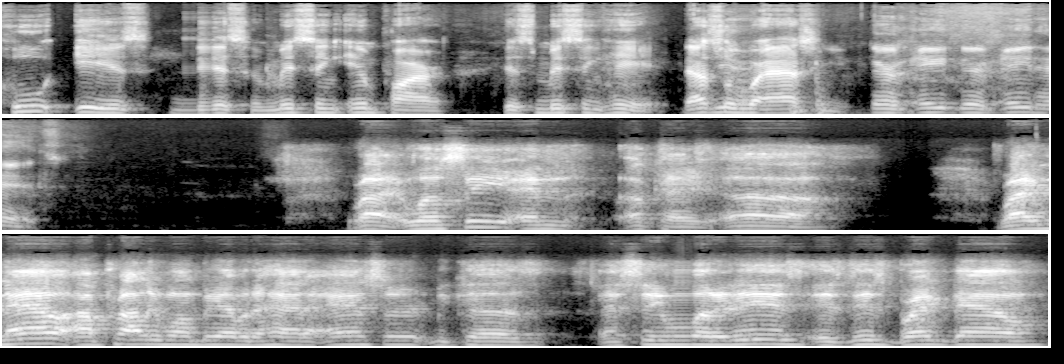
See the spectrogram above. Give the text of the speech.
who is this missing empire, this missing head? That's Yeah. what we're asking you. There's eight. There's eight heads. Right. Well, see, and okay, uh, right now I probably won't be able to have an answer because and see what it is is this breakdown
